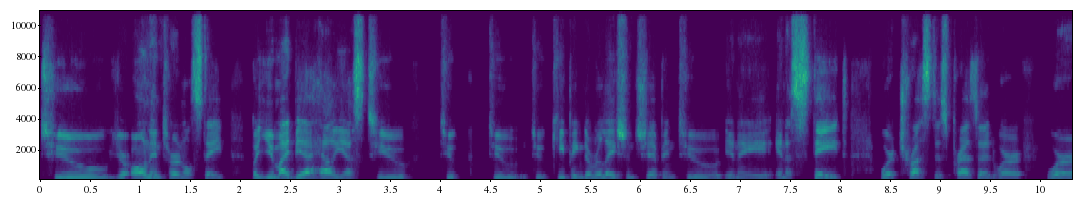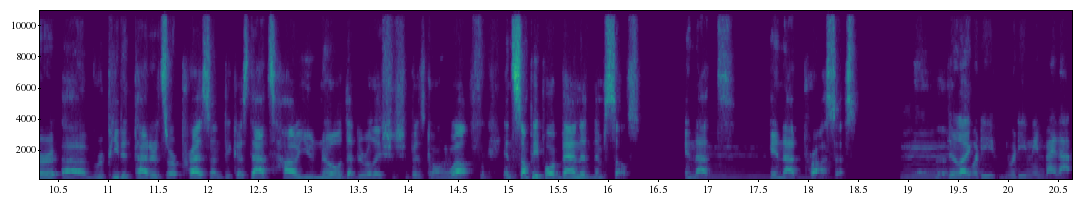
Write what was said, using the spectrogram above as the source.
to your own internal state but you might be a hell yes to to to to keeping the relationship into in a in a state where trust is present where where uh, repeated patterns are present because that's how you know that the relationship is going well. And some people abandon themselves in that mm. in that process. Mm. they're like what do you what do you mean by that?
